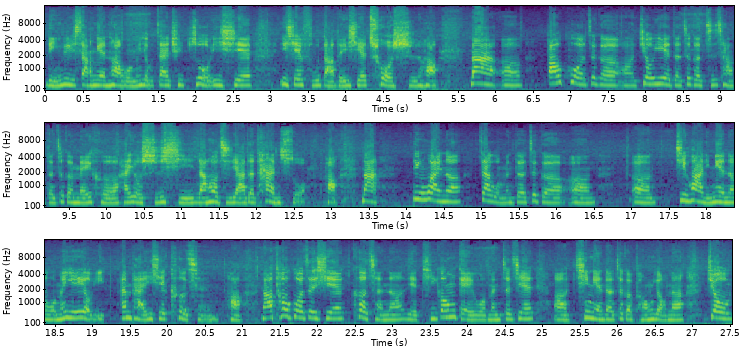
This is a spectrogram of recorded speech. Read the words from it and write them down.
领域上面哈，我们有在去做一些一些辅导的一些措施哈，那呃。包括这个呃就业的这个职场的这个媒合，还有实习，然后职涯的探索。好，那另外呢，在我们的这个呃呃计划里面呢，我们也有一安排一些课程。好，然后透过这些课程呢，也提供给我们这些呃青年的这个朋友呢，就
